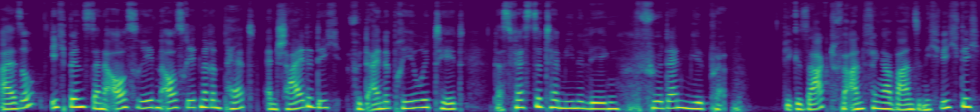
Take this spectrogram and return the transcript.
Also, ich bin's, deine Ausreden, Ausrednerin Pat. Entscheide dich für deine Priorität, das feste Termine legen für dein Meal Prep. Wie gesagt, für Anfänger wahnsinnig wichtig.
